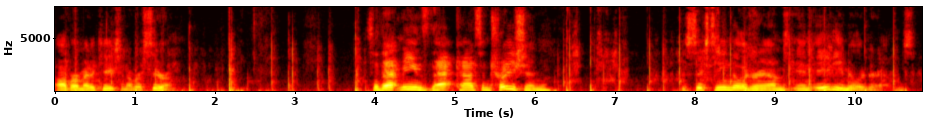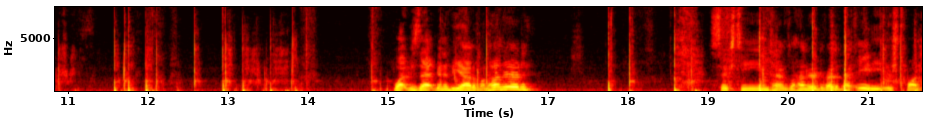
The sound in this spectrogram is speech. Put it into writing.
of our medication, of our serum. So that means that concentration is 16 milligrams in 80 milligrams. What is that going to be out of 100? 16 times 100 divided by 80 is 20.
